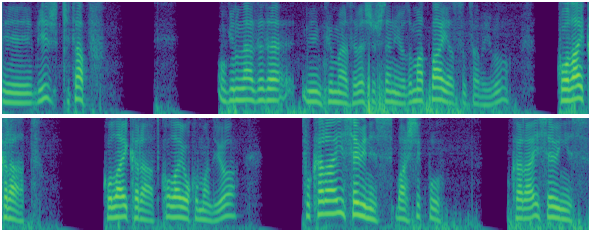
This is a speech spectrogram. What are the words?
e, bir kitap. O günlerde de mümkün mertebe süsleniyordu. Matbaa yazısı tabii bu. Kolay kıraat. Kolay kıraat. Kolay okuma diyor. Fukarayı seviniz. Başlık bu. Fukarayı seviniz.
